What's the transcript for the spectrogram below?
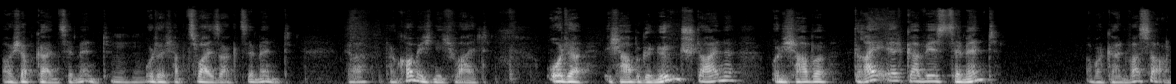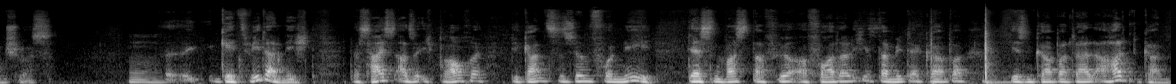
aber ich habe keinen Zement. Mhm. Oder ich habe zwei Sack Zement. Ja, dann komme ich nicht weit. Oder ich habe genügend Steine und ich habe drei LKWs Zement, aber keinen Wasseranschluss. Mhm. Äh, wieder nicht. Das heißt also, ich brauche die ganze Symphonie dessen, was dafür erforderlich ist, damit der Körper diesen Körperteil erhalten kann.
